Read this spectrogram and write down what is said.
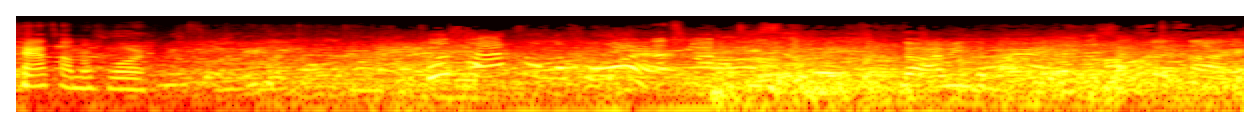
hats on the floor. Whose hat's on the floor? No, I mean the I'm so sorry.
